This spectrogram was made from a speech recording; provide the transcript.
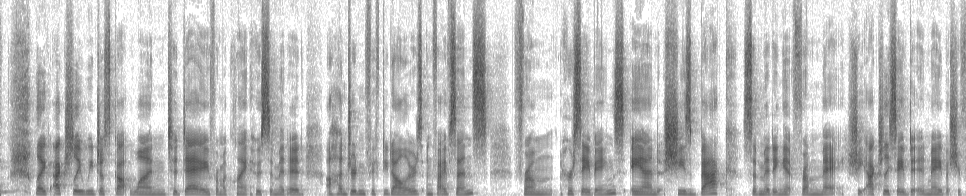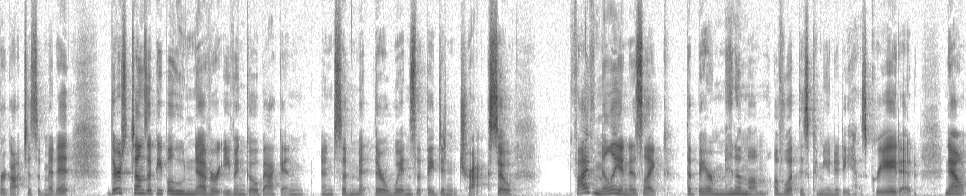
like, actually, we just got one today from a client who submitted $150.05 from her savings, and she's back submitting it from May. She actually saved it in May, but she forgot to submit it. There's tons of people who never even go back and, and submit their wins that they didn't track. So, 5 million is like the bare minimum of what this community has created. Now,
